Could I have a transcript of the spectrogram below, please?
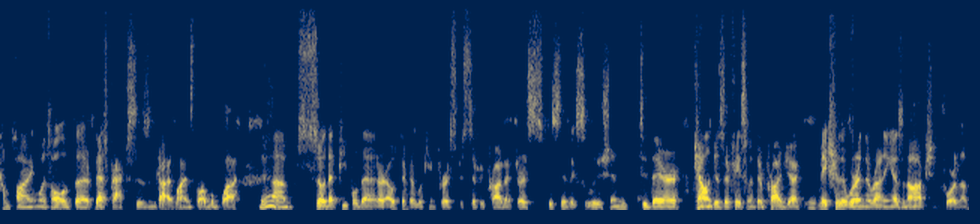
complying with all of the best practices and guidelines blah blah blah. Yeah. um, so that people that are out there looking for a specific product or a specific solution to their challenges they're facing with their project make sure that we're in the running as an option for them.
